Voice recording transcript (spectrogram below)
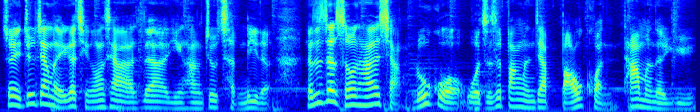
所以就这样的一个情况下，这样银行就成立了。可是这时候他在想，如果我只是帮人家保管他们的鱼。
